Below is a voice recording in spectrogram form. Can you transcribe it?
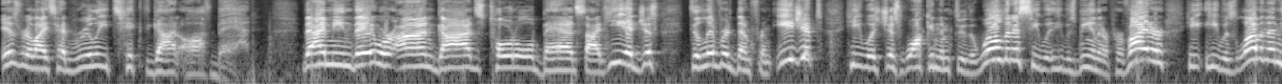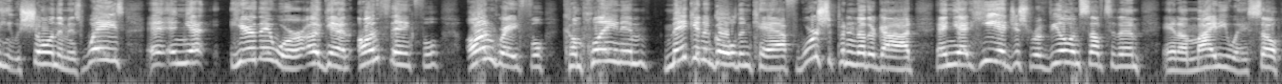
Israelites had really ticked God off bad. I mean, they were on God's total bad side. He had just delivered them from Egypt. He was just walking them through the wilderness. He, was, he was being their provider. He, he was loving them. He was showing them his ways. And, and yet, here they were, again, unthankful, ungrateful, complaining, making a golden calf, worshiping another God. And yet, he had just revealed himself to them in a mighty way. So,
